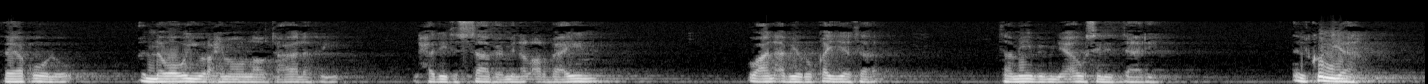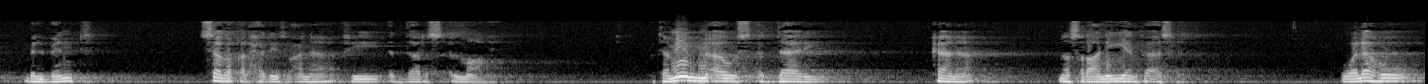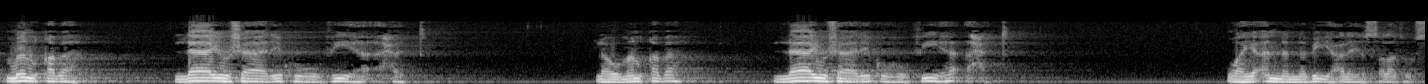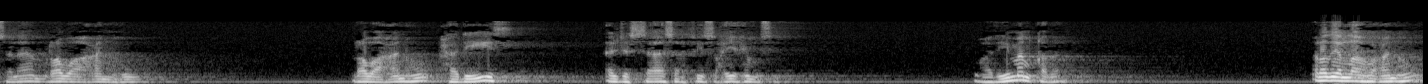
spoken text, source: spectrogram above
فيقول النووي رحمه الله تعالى في الحديث السابع من الأربعين وعن أبي رقية تميم بن أوس الداري. الكنية بالبنت سبق الحديث عنها في الدرس الماضي. تميم بن أوس الداري كان نصرانيا فأسلم وله منقبة لا يشاركه فيها أحد. له منقبة لا يشاركه فيها أحد. وهي أن النبي عليه الصلاة والسلام روى عنه روى عنه حديث الجساسة في صحيح مسلم. وهذه منقبة. رضي الله عنه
